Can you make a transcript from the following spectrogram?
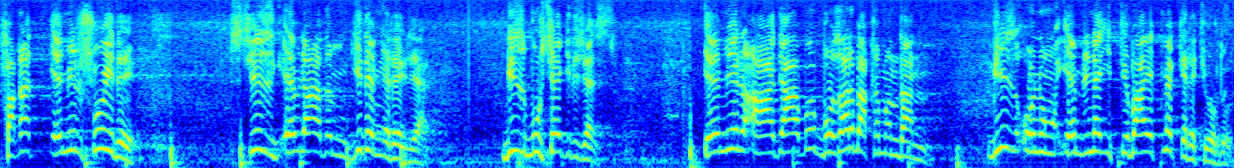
Fakat emir şuydu. Siz evladım gidin Ereğli'ye. Biz Bursa'ya gideceğiz. Emir adabı bozar bakımından biz onun emrine ittiba etmek gerekiyordu.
